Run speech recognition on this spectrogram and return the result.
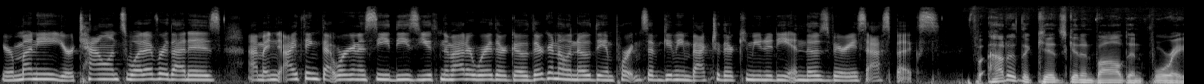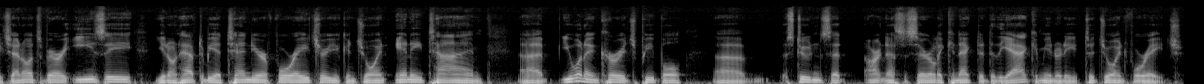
your money, your talents, whatever that is. Um, and I think that we're going to see these youth, no matter where they go, they're going to know the importance of giving back to their community in those various aspects how do the kids get involved in 4-H? I know it's very easy. You don't have to be a 10-year 4-H'er. You can join anytime. Uh, you want to encourage people, uh, students that aren't necessarily connected to the ag community, to join 4-H.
